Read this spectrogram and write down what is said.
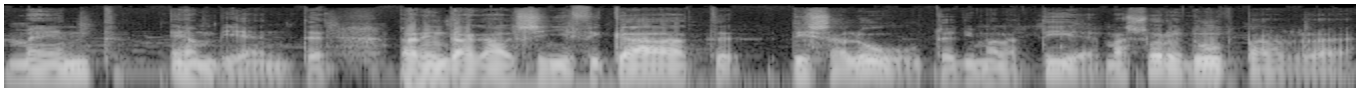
mente e ambiente, per indagare il significato di salute, di malattie, ma soprattutto per eh,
